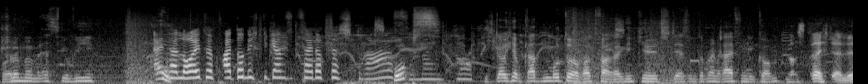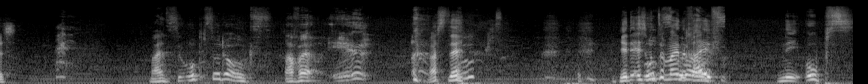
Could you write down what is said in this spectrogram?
voll. Schön mit dem SUV. Alter Leute, fahrt doch nicht die ganze Zeit auf der Straße. Ups. Mein Gott. Ich glaube, ich habe gerade einen Motorradfahrer gekillt. Der ist unter meinen Reifen gekommen. du hast recht, Alice. Meinst du Ups oder Ux? Raphael, Was denn? Ups. Ja, der ist Ups unter meinen Reifen. Nee, ups.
